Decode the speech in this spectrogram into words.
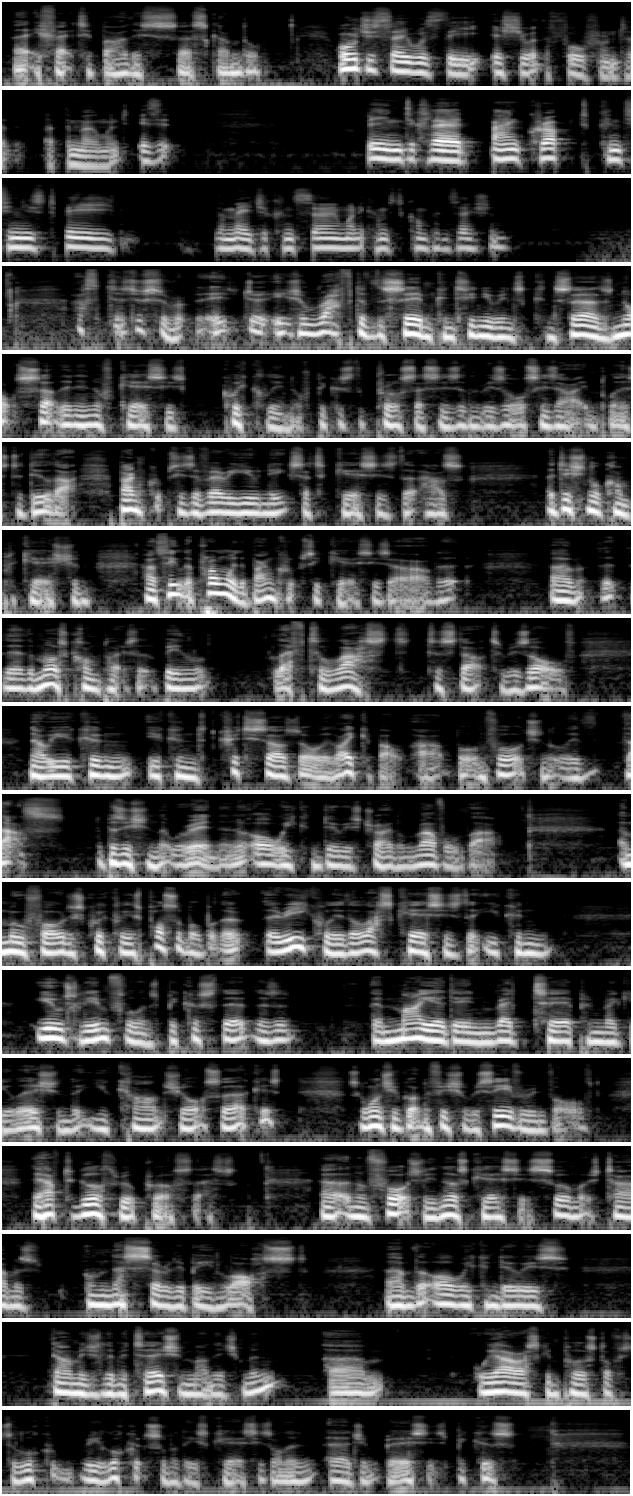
uh, affected by this uh, scandal. What would you say was the issue at the forefront at, at the moment? Is it being declared bankrupt continues to be the major concern when it comes to compensation? It's just a, it's a raft of the same continuing concerns, not settling enough cases quickly enough because the processes and the resources aren't in place to do that. Bankruptcy is a very unique set of cases that has additional complication. I think the problem with the bankruptcy cases are that, um, that they're the most complex that have been left to last to start to resolve. Now you can you can criticise all you like about that, but unfortunately that's the position that we're in, and all we can do is try and unravel that and move forward as quickly as possible. But they're, they're equally the last cases that you can hugely influence because there's a they're mired in red tape and regulation that you can't short circuit. So once you've got an official receiver involved, they have to go through a process. Uh, and unfortunately, in those cases, so much time has unnecessarily been lost um, that all we can do is damage limitation management. Um, we are asking post office to look re-look at some of these cases on an urgent basis because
